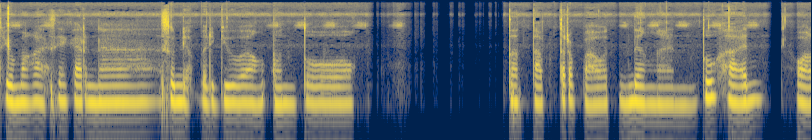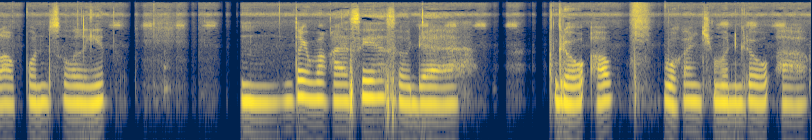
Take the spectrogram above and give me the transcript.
Terima kasih karena sudah berjuang untuk tetap terpaut dengan Tuhan walaupun sulit. Hmm, terima kasih sudah grow up, bukan cuma grow up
